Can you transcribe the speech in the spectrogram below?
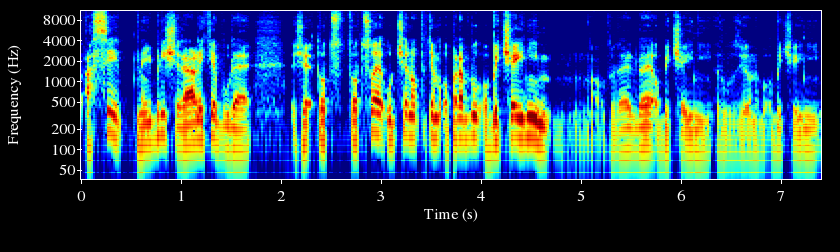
asi nejblíž realitě bude, že to, to co je určeno těm opravdu obyčejným, no, to je, kdo je obyčejný Rus, jo, nebo obyčejný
